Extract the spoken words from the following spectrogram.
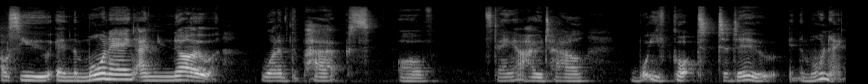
I'll see you in the morning and you know one of the perks of staying at a hotel, what you've got to do in the morning.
